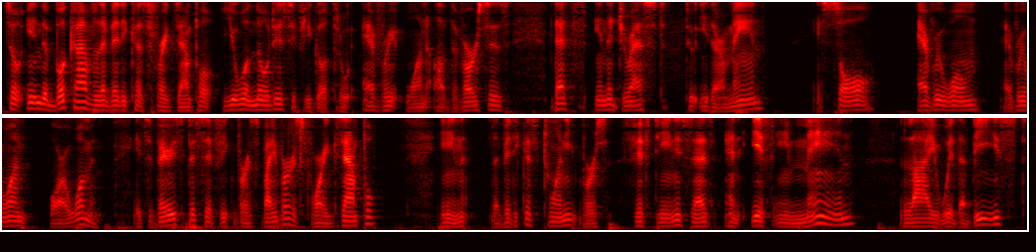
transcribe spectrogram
So, in the book of Leviticus, for example, you will notice if you go through every one of the verses, that's in addressed to either a man, a soul, every everyone, everyone, or a woman. It's very specific verse by verse. For example, in Leviticus 20, verse 15, it says, And if a man lie with a beast,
